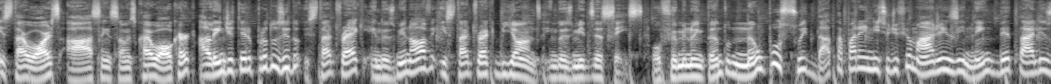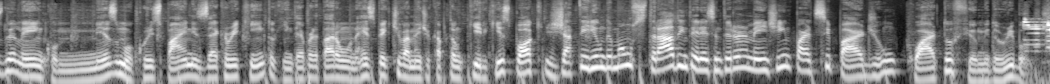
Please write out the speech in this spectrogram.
e Star Wars A Ascensão Skywalker, além de ter produzido Star Trek em 2009 e Star Trek Beyond em 2016. O filme, no entanto, não possui data para início de filmagens e nem detalhes do elenco. Mesmo Chris Pine e Zachary Quinto, que interpretaram respectivamente o Capitão Kirk e Spock, já teriam demonstrado interesse anteriormente em participar de um quarto filme do reboot.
